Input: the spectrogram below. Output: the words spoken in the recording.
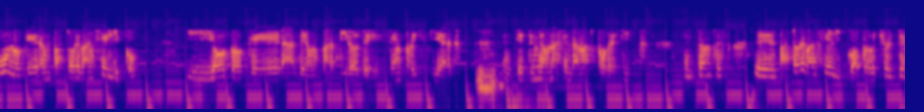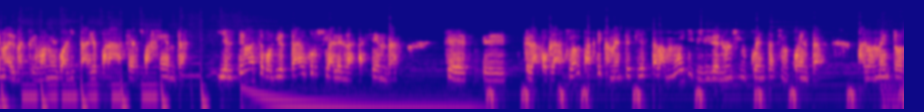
uno que era un pastor evangélico y otro que era de un partido de centro izquierda, que tenía una agenda más progresista. Entonces, el pastor evangélico aprovechó el tema del matrimonio igualitario para hacer su agenda y el tema se volvió tan crucial en las agendas que, que la población prácticamente sí estaba muy dividida en un 50-50 al momento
